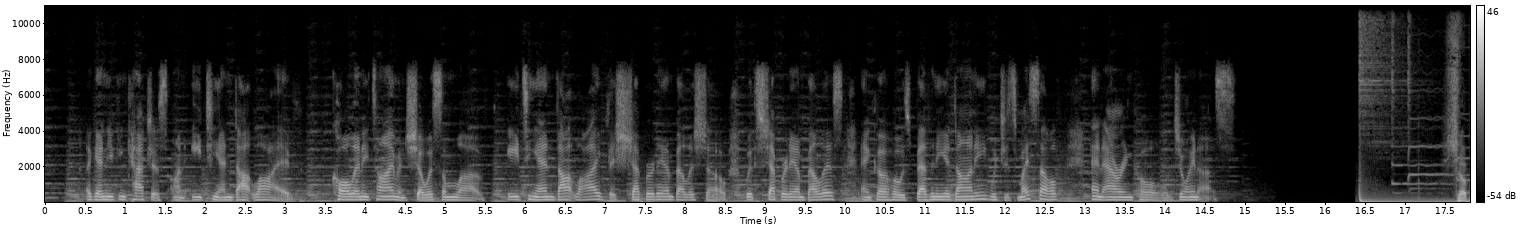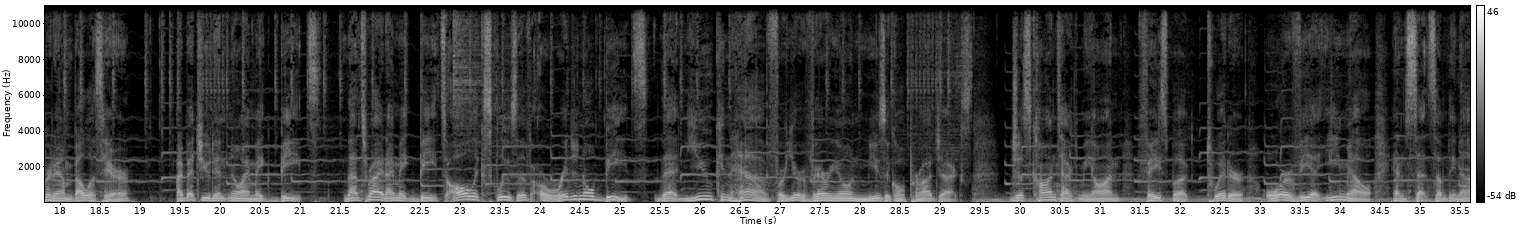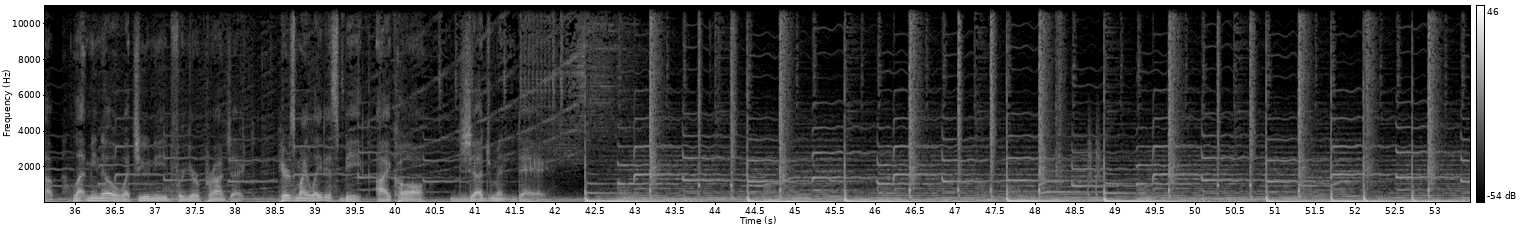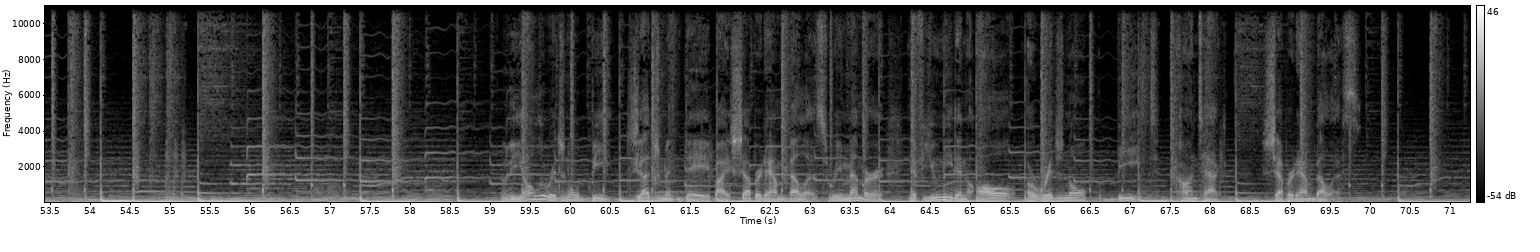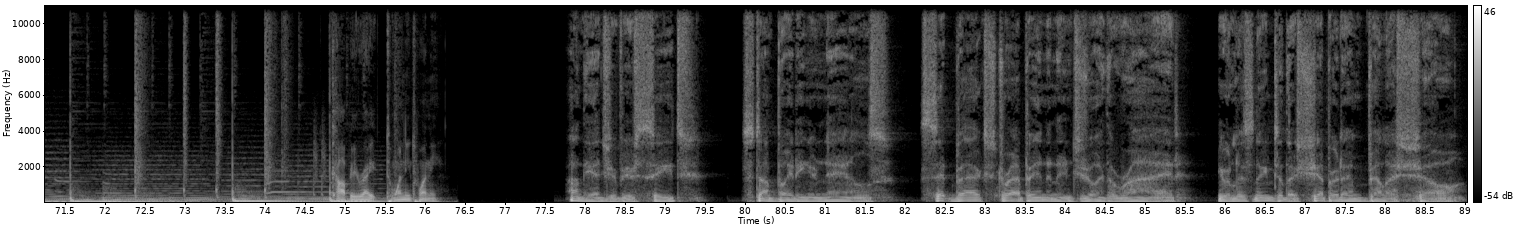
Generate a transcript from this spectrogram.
Again, you can catch us on ATN.live. Call anytime and show us some love. ATN.live, the Shepard Ambellas Show with Shepard Ambellas and co host Bethany Adani, which is myself, and Aaron Cole. Join us. Shepard Ambellas here. I bet you didn't know I make beats. That's right, I make beats, all exclusive, original beats that you can have for your very own musical projects. Just contact me on Facebook, Twitter, or via email and set something up. Let me know what you need for your project. Here's my latest beat I call Judgment Day. The all original beat Judgment Day by Shepard Ambellas. Remember, if you need an all original beat, contact Shepard Ambellas. Copyright 2020. On the edge of your seat, stop biting your nails. Sit back, strap in, and enjoy the ride. You're listening to the Shepard Ambellas Show.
